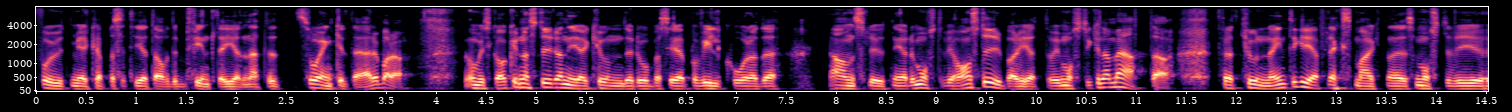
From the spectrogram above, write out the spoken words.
få ut mer kapacitet av det befintliga elnätet. Så enkelt är det bara. Om vi ska kunna styra ner kunder då baserat på villkorade anslutningar, då måste vi ha en styrbarhet och vi måste kunna mäta. För att kunna integrera flexmarknader så måste vi ju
